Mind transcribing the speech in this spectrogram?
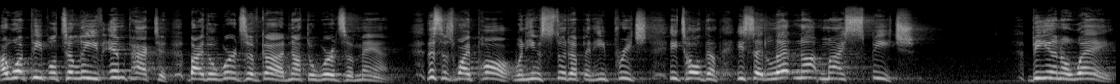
I want people to leave impacted by the words of God, not the words of man. This is why Paul, when he stood up and he preached, he told them, he said, Let not my speech be in a way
